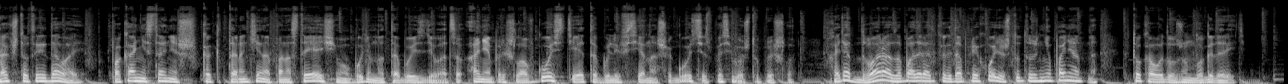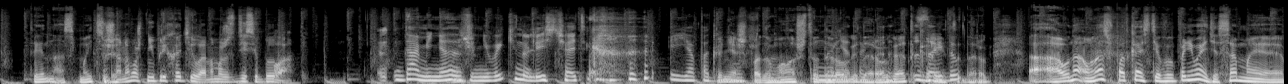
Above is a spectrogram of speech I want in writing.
Так что ты давай. Пока не станешь как Тарантино по-настоящему, будем над тобой издеваться. Аня пришла в гости, это были все наши гости. Спасибо, что пришла. Хотя два раза подряд, когда приходишь, тут уже непонятно, кто кого должен благодарить. Ты нас, мы Слушай, она, может, не приходила, она, может, здесь и была. Да, меня же не выкинули из чатика. И я подумала, Конечно, что... подумала, что ну, дорога, дорога открыта. Зайду. Дорога. А, а у, нас, у нас в подкасте, вы понимаете, самые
